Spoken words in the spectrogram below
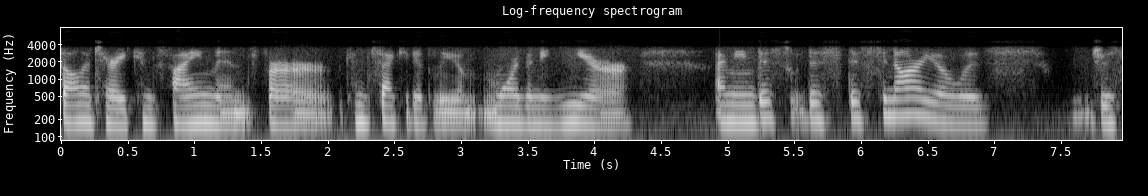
solitary confinement for consecutively more than a year. I mean, this this this scenario was just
